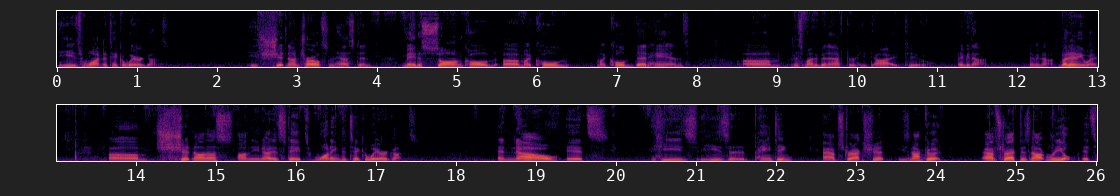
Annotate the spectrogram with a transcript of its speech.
he's wanting to take away our guns. He's shitting on Charlton Heston. Made a song called uh, "My Cold My Cold Dead Hands." Um, this might have been after he died too. Maybe not. Maybe not. But anyway, um, shitting on us on the United States, wanting to take away our guns, and now it's he's he's uh, painting abstract shit. He's not good. Abstract is not real. It's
